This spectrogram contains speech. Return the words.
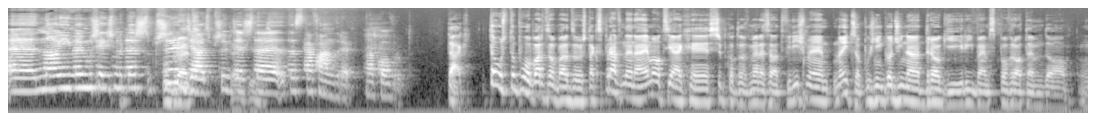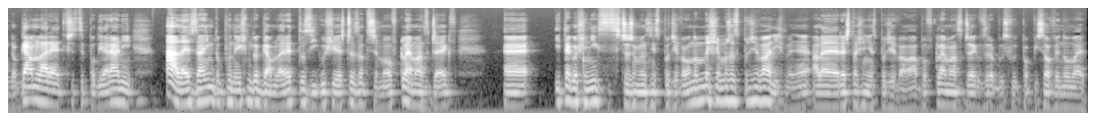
E, no i my musieliśmy też przywdziać, przywdziać tak, te, te skafandry na powrót. Tak, to już to było bardzo, bardzo już tak sprawne na emocjach, e, szybko to w miarę załatwiliśmy. No i co, później godzina drogi Ribem z powrotem do, do Gamlaret, wszyscy podjarani, ale zanim dopłynęliśmy do Gamlaret, to Zigu się jeszcze zatrzymał w Clemens Jack e, i tego się nikt szczerze mówiąc nie spodziewał. No my się może spodziewaliśmy, nie? Ale reszta się nie spodziewała, bo w Clemens Jack zrobił swój popisowy numer,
